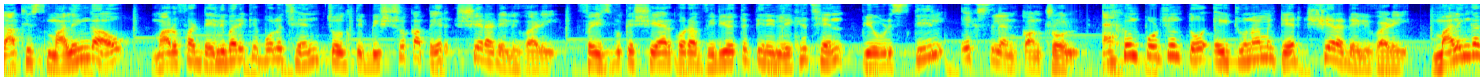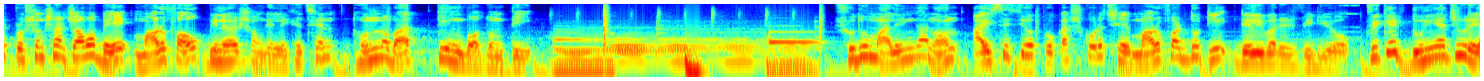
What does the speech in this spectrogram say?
লাথিস মালিঙ্গাও মারুফার ডেলিভারিকে বলেছেন চলতি বিশ্বকাপের সেরা ডেলিভারি ফেসবুকে শেয়ার করা ভিডিওতে তিনি লিখেছেন পিওর স্কিল এক্সিলেন্ট কন্ট্রোল এখন পর্যন্ত এই টুর্নামেন্টের সেরা ডেলিভারি মালিঙ্গার প্রশংসার জবাবে মারুফাও বিনয়ের সঙ্গে লিখেছেন ধন্যবাদ কিংবদন্তি শুধু মালিঙ্গা নন আইসিসিও প্রকাশ করেছে মারুফার দুটি ডেলিভারির ভিডিও। ক্রিকেট দুনিয়া জুড়ে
